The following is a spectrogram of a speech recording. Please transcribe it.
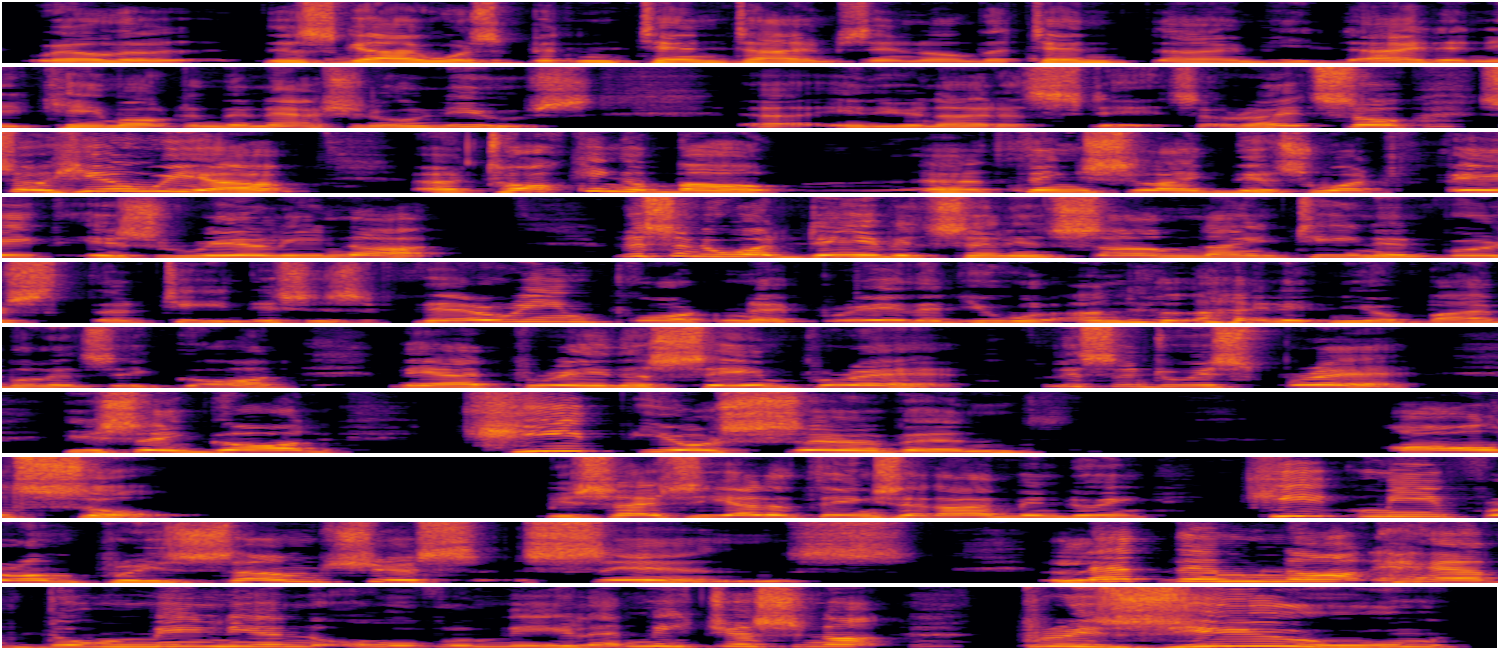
Well, this guy was bitten 10 times, and on the 10th time he died, and he came out in the national news uh, in the United States. All right. So, so here we are uh, talking about uh, things like this what faith is really not. Listen to what David said in Psalm 19 and verse 13. This is very important. I pray that you will underline it in your Bible and say, God, may I pray the same prayer. Listen to his prayer. He's saying, God, keep your servant also. Besides the other things that I've been doing, keep me from presumptuous sins. Let them not have dominion over me. Let me just not presume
